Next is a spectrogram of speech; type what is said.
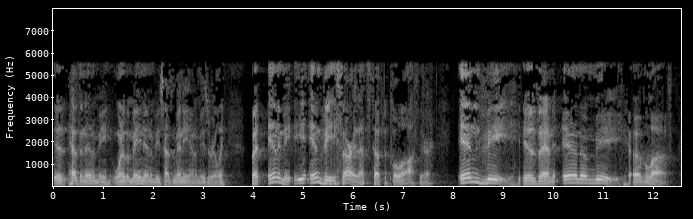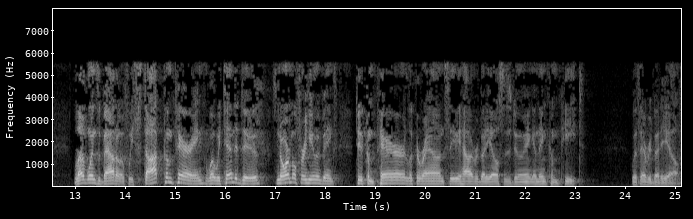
is, has an enemy. One of the main enemies has many enemies, really. But enemy, envy, sorry, that's tough to pull off there. Envy is an enemy of love. Love wins the battle if we stop comparing what we tend to do. It's normal for human beings to compare, look around, see how everybody else is doing, and then compete with everybody else.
